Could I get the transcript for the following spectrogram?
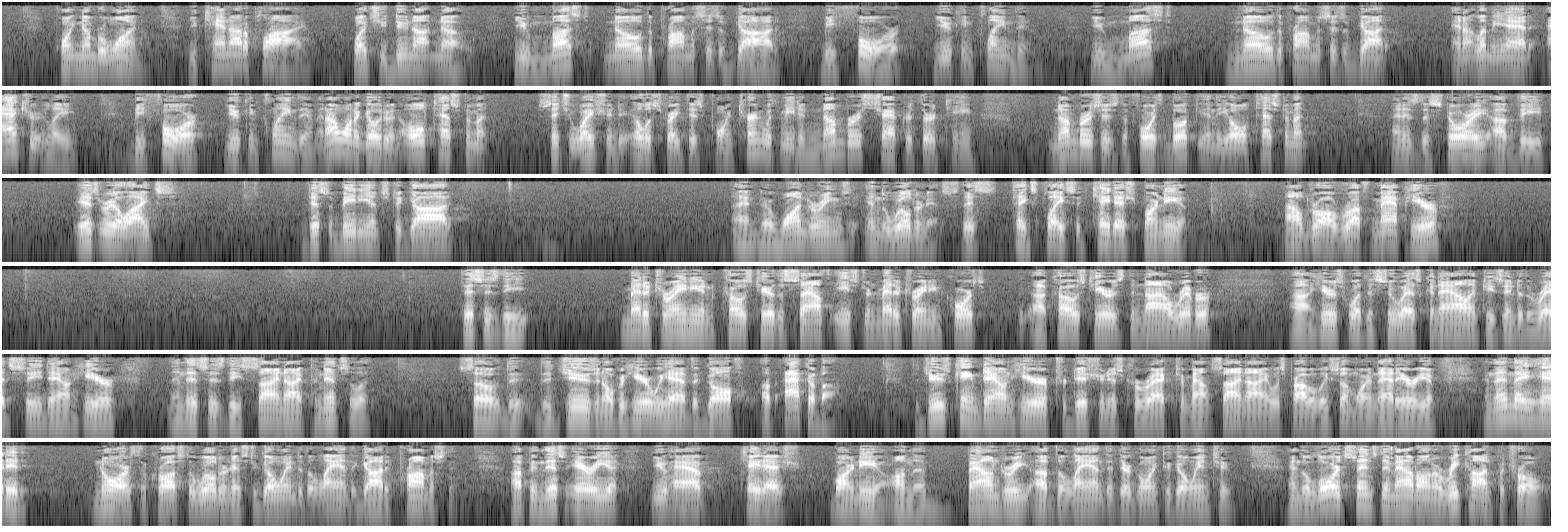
Point number one. You cannot apply what you do not know. You must know the promises of God before you can claim them. You must know the promises of God and let me add, accurately before you can claim them. And I want to go to an Old Testament situation to illustrate this point. Turn with me to Numbers chapter 13. Numbers is the fourth book in the Old Testament and is the story of the Israelites' disobedience to God and their wanderings in the wilderness. This takes place at Kadesh Barnea. I'll draw a rough map here. This is the Mediterranean coast here, the southeastern Mediterranean course, uh, coast. Here is the Nile River. Uh, here's where the Suez Canal empties into the Red Sea down here. And this is the Sinai Peninsula. So the, the Jews, and over here we have the Gulf of Aqaba. The Jews came down here, if tradition is correct, to Mount Sinai. It was probably somewhere in that area. And then they headed north across the wilderness to go into the land that God had promised them. Up in this area, you have Kadesh Barnea on the boundary of the land that they're going to go into. And the Lord sends them out on a recon patrol.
